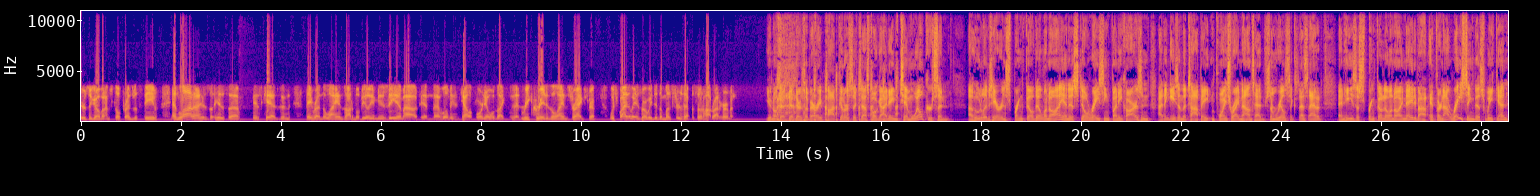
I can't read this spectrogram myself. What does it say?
years ago. But I'm still friends with Steve and Lana, his his uh, his kids, and they run the Lions Automobile Museum out in uh, Wilmington, California, with like that recreated the Lions drag strip, which by the way is where we did the Munsters episode Hot Rod Herman. You know, there, there's a very popular, successful guy named Tim Wilkerson uh, who lives here in Springfield, Illinois, and is still racing funny cars. And I think he's in the top eight in points right now. And's had some real success at it. And he's a Springfield, Illinois native. Uh, if they're not racing this weekend,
